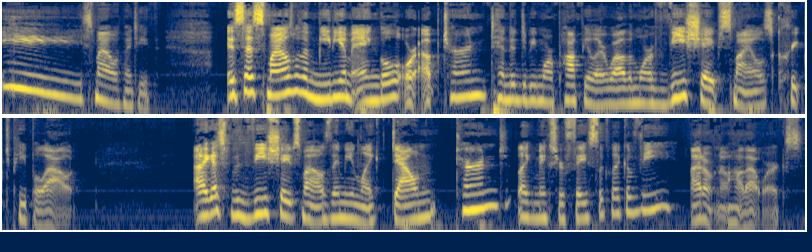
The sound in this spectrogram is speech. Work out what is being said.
ee smile with my teeth. It says smiles with a medium angle or upturn tended to be more popular, while the more V-shaped smiles creeped people out. I guess with V-shaped smiles, they mean like downturned, like makes your face look like a V. I don't know how that works.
